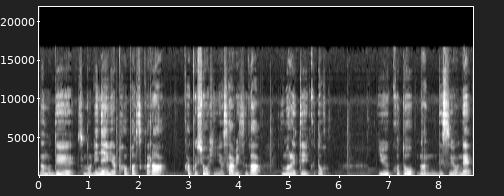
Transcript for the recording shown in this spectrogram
なのでその理念やパーパスから各商品やサービスが生まれていくということなんですよね。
